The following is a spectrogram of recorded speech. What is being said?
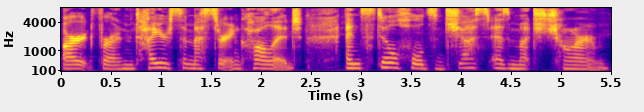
art for an entire semester in college and still holds just as much charm.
